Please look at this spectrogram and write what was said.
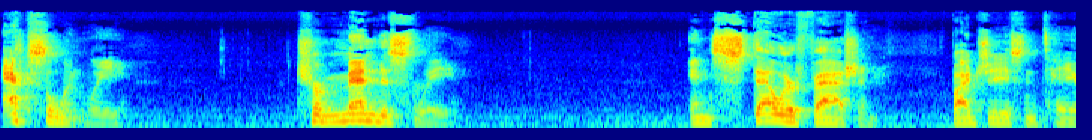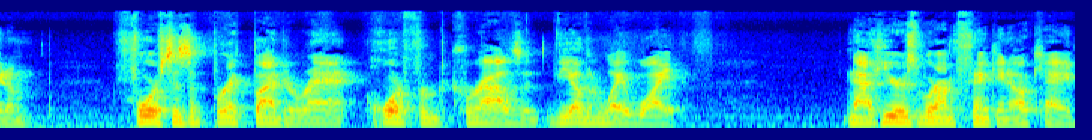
excellently, tremendously, in stellar fashion by Jayson Tatum. Forces a brick by Durant. Horford corrals it the other way, White. Now here's where I'm thinking, okay,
